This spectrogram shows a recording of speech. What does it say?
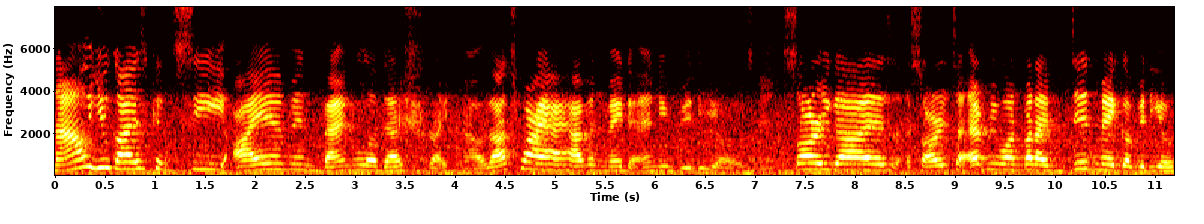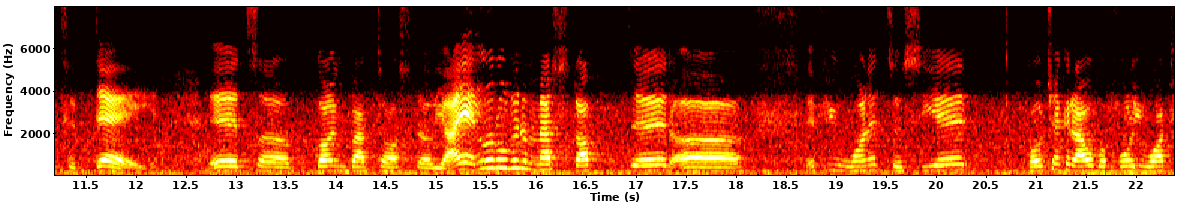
now you guys can see I am in Bangladesh right now. That's why I haven't made any videos. Sorry guys, sorry to everyone, but I did make a video today. It's uh, going back to Australia. I a little bit of messed up did Uh, if you wanted to see it, go check it out before you watch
